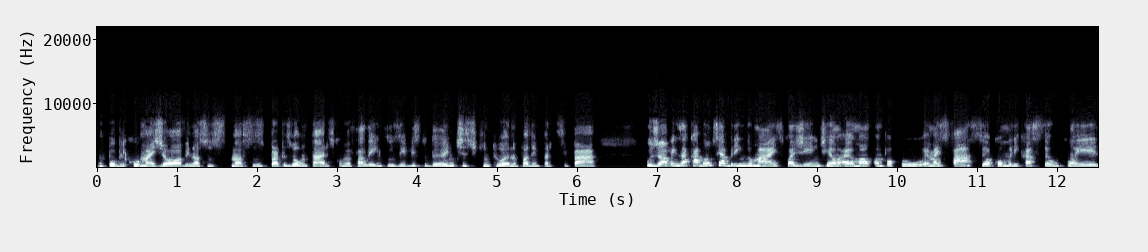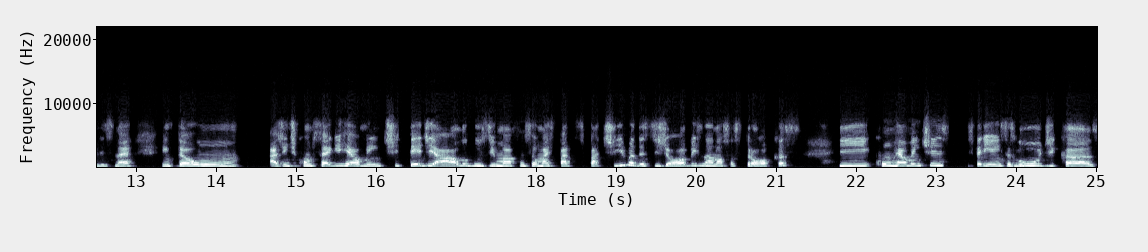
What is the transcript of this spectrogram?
um público mais jovem, nossos, nossos próprios voluntários, como eu falei, inclusive estudantes de quinto ano podem participar, os jovens acabam se abrindo mais com a gente, é, é uma, um pouco, é mais fácil a comunicação com eles, né? Então, a gente consegue realmente ter diálogos e uma função mais participativa desses jovens nas nossas trocas e com realmente experiências lúdicas,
